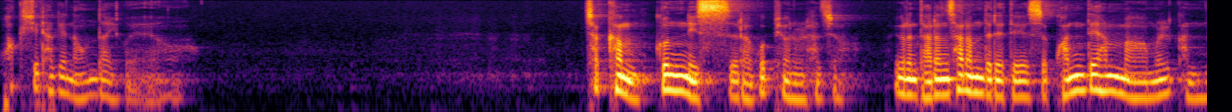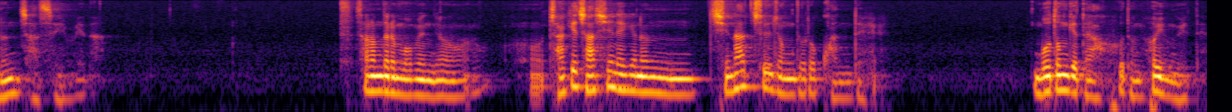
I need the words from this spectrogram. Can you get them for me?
확실하게 나온다 이거예요. 착함, 굿니스라고 표현을 하죠. 이건 다른 사람들에 대해서 관대한 마음을 갖는 자세입니다. 사람들을 보면요, 어, 자기 자신에게는 지나칠 정도로 관대해. 모든 게 다 허용이 돼.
